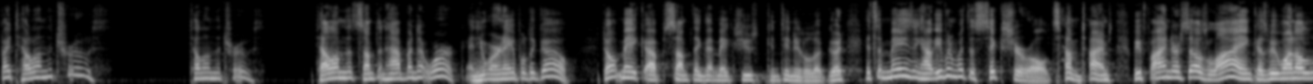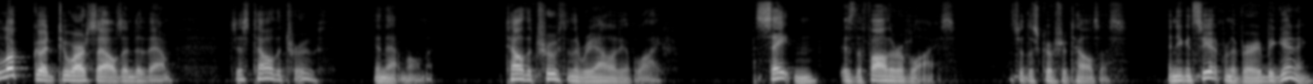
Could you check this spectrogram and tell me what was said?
by telling the truth. Tell the truth. Tell them that something happened at work and you weren't able to go. Don't make up something that makes you continue to look good. It's amazing how even with a six year old, sometimes we find ourselves lying because we want to look good to ourselves and to them. Just tell the truth in that moment. Tell the truth in the reality of life. Satan is the father of lies. That's what the scripture tells us. And you can see it from the very beginning.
